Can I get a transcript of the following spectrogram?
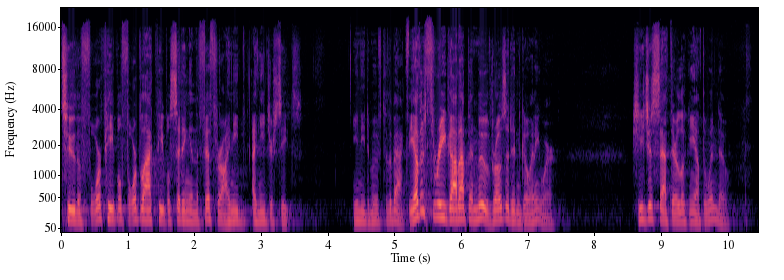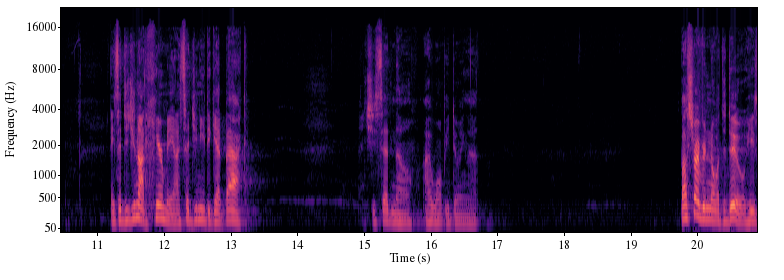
to the four people, four black people sitting in the fifth row, I need, I need your seats. You need to move to the back. The other three got up and moved. Rosa didn't go anywhere. She just sat there looking out the window. He said, Did you not hear me? I said, You need to get back. And she said, No, I won't be doing that. Bus driver didn't know what to do. He's,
